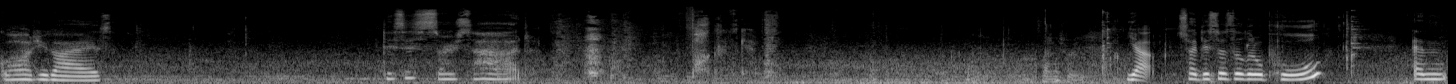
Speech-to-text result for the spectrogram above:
god, you guys. This is so sad. Fuck, that's good. Sanctuary. Yeah, so this was the little pool, and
